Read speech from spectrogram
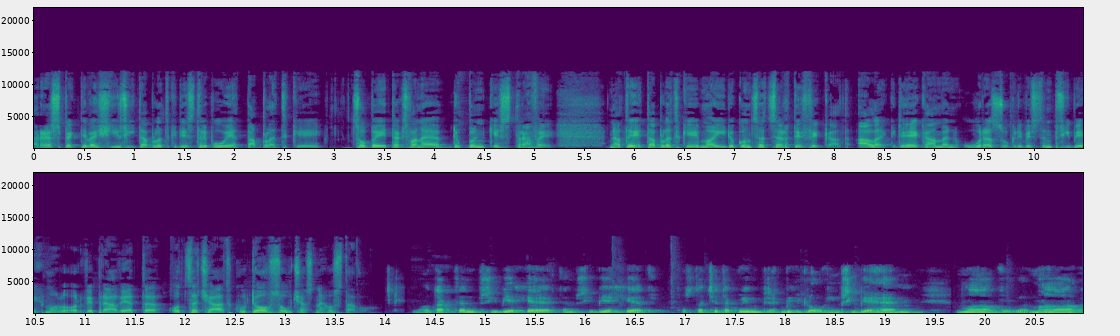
respektive šíří tabletky, distribuuje tabletky, co by takzvané doplňky stravy. Na ty tabletky mají dokonce certifikát, ale kde je kámen úrazu, kdybys ten příběh mohl odvyprávět od začátku do současného stavu? No tak ten příběh je, ten příběh je v podstatě takovým, řekl bych, dlouhým příběhem. Má, má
